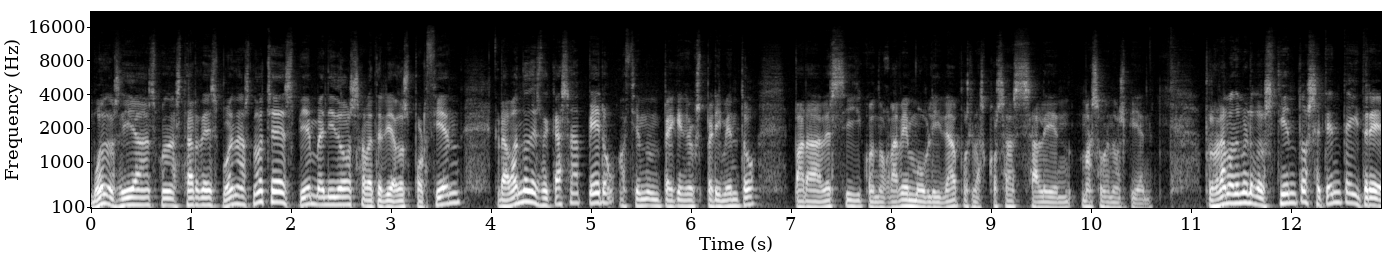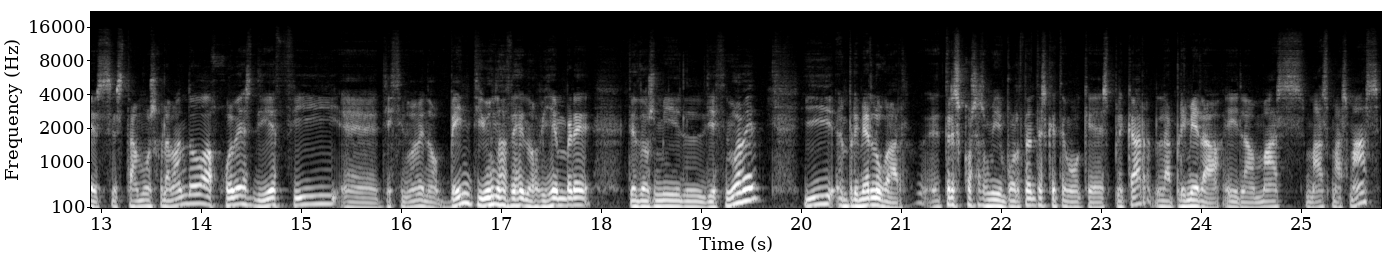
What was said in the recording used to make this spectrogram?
Buenos días, buenas tardes, buenas noches, bienvenidos a Batería 2%, grabando desde casa, pero haciendo un pequeño experimento para ver si cuando grabe en movilidad pues las cosas salen más o menos bien. Programa número 273, estamos grabando a jueves 10 19, eh, no, 21 de noviembre de 2019 y en primer lugar, eh, tres cosas muy importantes que tengo que explicar. La primera y la más, más, más, más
